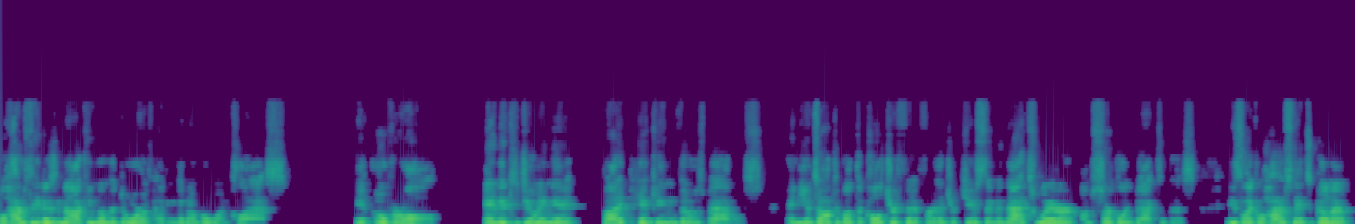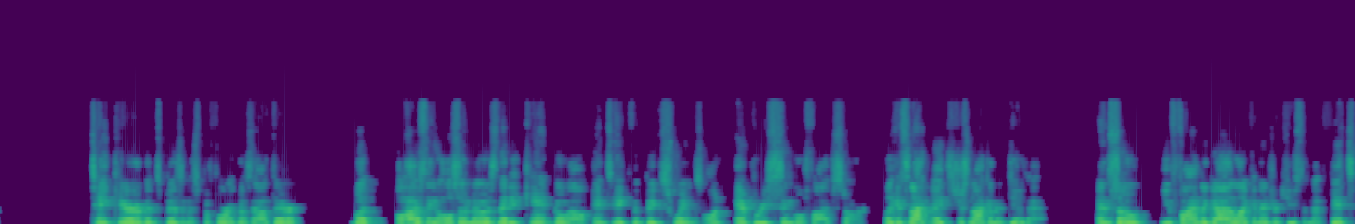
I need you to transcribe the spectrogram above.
Ohio State is knocking on the door of having the number one class overall, and it's doing it by picking those battles. And you talked about the culture fit for Eddrick Houston, and that's where I'm circling back to this. Is like Ohio State's gonna take care of its business before it goes out there. But Ohio State also knows that it can't go out and take the big swings on every single five star. Like it's not, it's just not going to do that. And so you find a guy like an Houston that fits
